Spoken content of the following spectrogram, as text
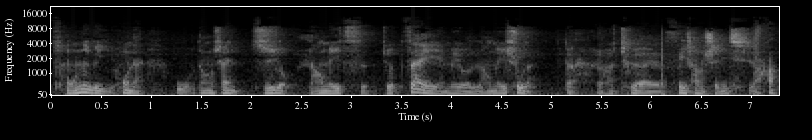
从那个以后呢，武当山只有狼梅祠，就再也没有狼梅树了，对吧？然后这个非常神奇啊。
